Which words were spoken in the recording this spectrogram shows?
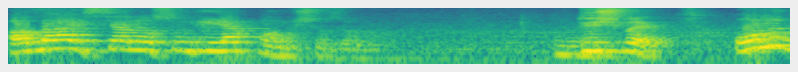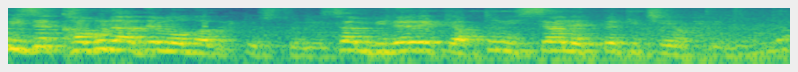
Allah'a isyan olsun diye yapmamışız onu düşmek. Onu bize kabul adem olarak gösteriyor. Sen bilerek yaptın, isyan etmek için yaptın. Ya,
